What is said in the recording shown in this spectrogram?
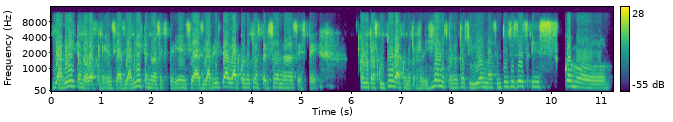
y abrirte a nuevas creencias y abrirte a nuevas experiencias y abrirte a hablar con otras personas, este, con otras culturas, con otras religiones, con otros idiomas. Entonces es, es como,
